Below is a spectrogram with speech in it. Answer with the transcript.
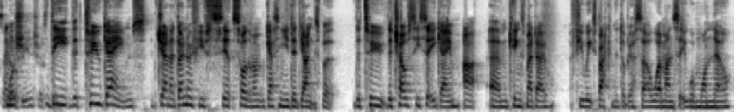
So it'll be interesting. The the two games, Jen. I don't know if you saw them. I'm guessing you did, Yanks, but the two the Chelsea City game at um, Kingsmeadow a few weeks back in the WSL where Man City won 1 0.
